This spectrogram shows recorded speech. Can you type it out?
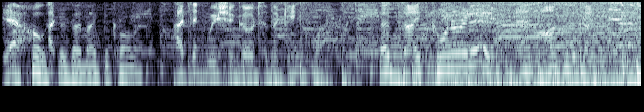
Yeah, a host, I- as I'd like to call it. I think we should go to the game corner. The dice corner it is, and on to the dice corner.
